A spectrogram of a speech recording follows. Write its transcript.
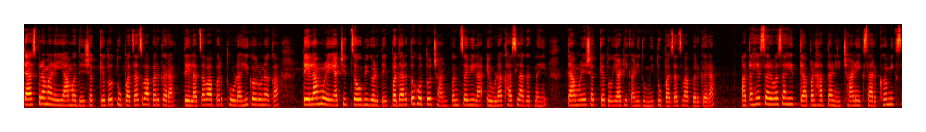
त्याचप्रमाणे यामध्ये शक्यतो तुपाचाच वापर करा. तेलाचा वापर थोडाही करू नका. तेलामुळे याची चव बिघडते. पदार्थ होतो छान पण चवीला एवढा खास लागत नाही त्यामुळे शक्यतो या ठिकाणी तुम्ही तुपाचाच वापर करा. आता हे सर्व साहित्य आपण हाताने छान एकसारखं मिक्स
